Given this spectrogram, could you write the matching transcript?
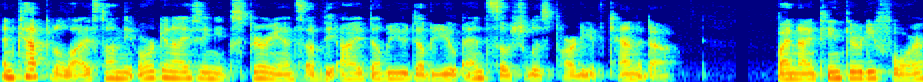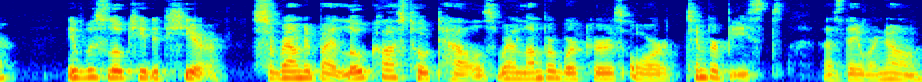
and capitalized on the organizing experience of the IWW and Socialist Party of Canada. By 1934, it was located here, surrounded by low cost hotels where lumber workers, or timber beasts, as they were known,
